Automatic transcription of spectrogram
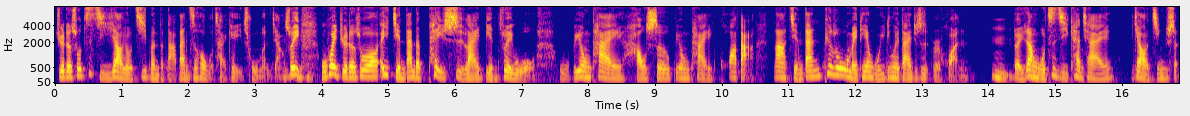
觉得说自己要有基本的打扮之后，我才可以出门这样，所以我会觉得说，哎，简单的配饰来点缀我，我不用太豪奢，不用太夸大。那简单，譬如说我每天我一定会戴就是耳环，嗯，对，让我自己看起来比较有精神，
